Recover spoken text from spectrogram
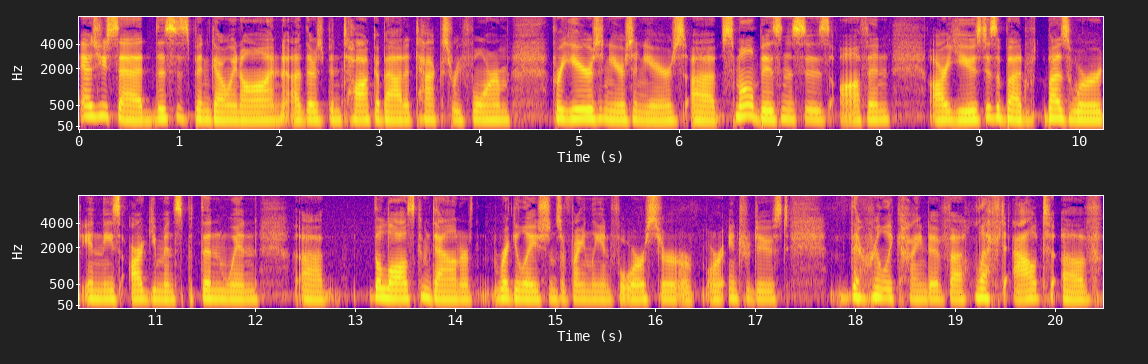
As you said, this has been going on. Uh, there's been talk about a tax reform for years and years and years. Uh, small businesses often are used as a buzzword in these arguments, but then when uh, the laws come down or regulations are finally enforced or, or, or introduced, they're really kind of uh, left out of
